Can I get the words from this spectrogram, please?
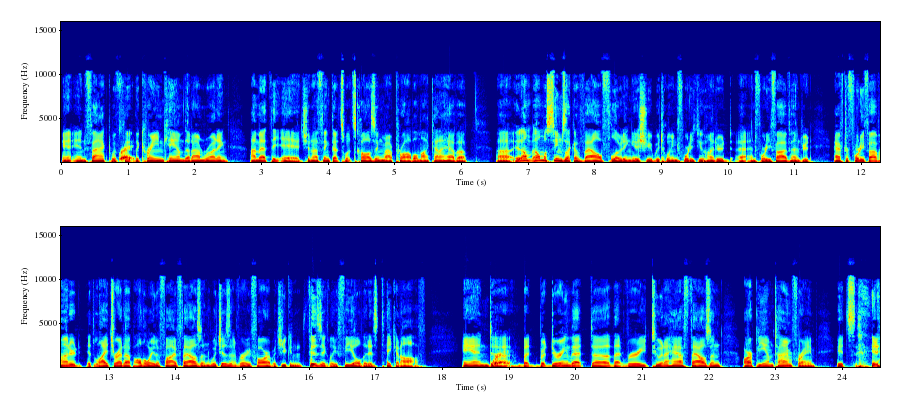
In, in fact, with Right. the, the crane cam that I'm running, I'm at the edge, and I think that's what's causing my problem. I kind of have a uh, it al- almost seems like a valve floating issue between 4200 and 4500. After 4500, it lights right up all the way to 5000, which isn't very far, but you can physically feel that it's taken off. And uh, but but during that uh, that very two and a half thousand RPM time frame, it's it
